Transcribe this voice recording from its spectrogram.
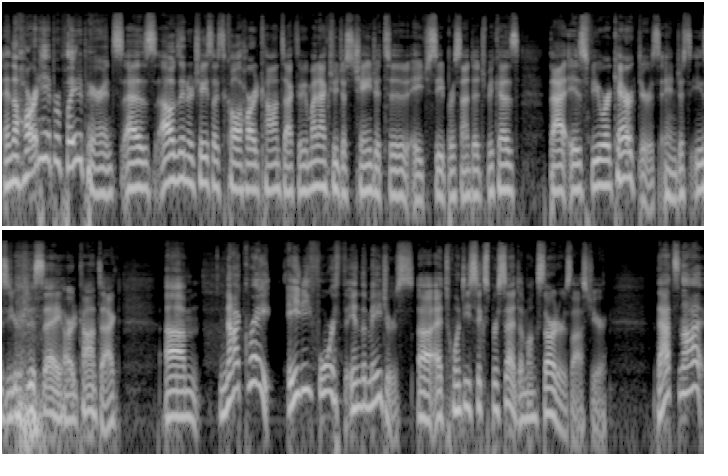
And the hard hit per plate appearance, as Alexander Chase likes to call it hard contact, we might actually just change it to HC percentage because that is fewer characters and just easier to say hard contact. Um, not great. 84th in the majors uh, at 26% among starters last year. That's not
